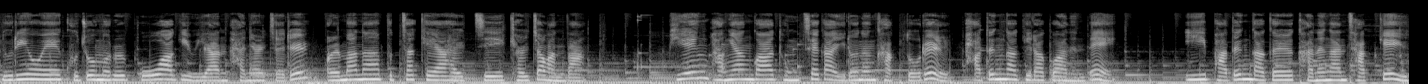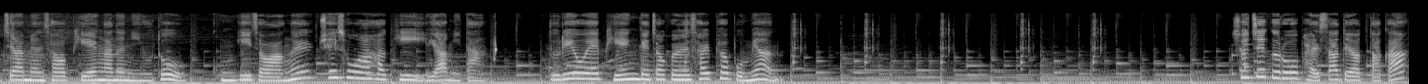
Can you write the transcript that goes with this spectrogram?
누리호의 구조물을 보호하기 위한 단열재를 얼마나 부착해야 할지 결정한다. 비행 방향과 동체가 이루는 각도를 받은각이라고 하는데 이 받은각을 가능한 작게 유지하면서 비행하는 이유도 공기 저항을 최소화하기 위함이다. 누리호의 비행 궤적을 살펴보면 수직으로 발사되었다가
